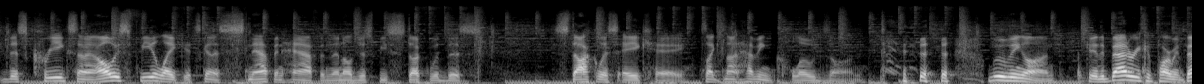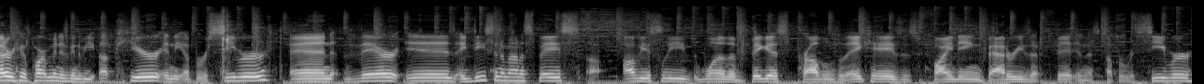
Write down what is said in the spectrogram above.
this creaks and I always feel like it's gonna snap in half and then I'll just be stuck with this stockless AK. It's like not having clothes on. Moving on. Okay, the battery compartment. Battery compartment is gonna be up here in the upper receiver and there is a decent amount of space. Uh, obviously, one of the biggest problems with AKs is finding batteries that fit in this upper receiver.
